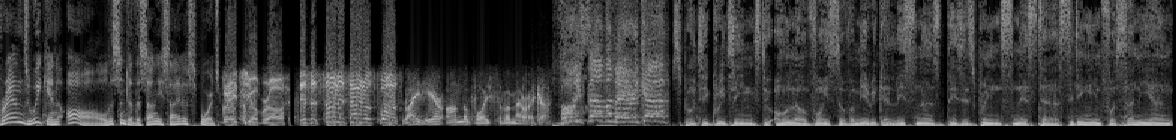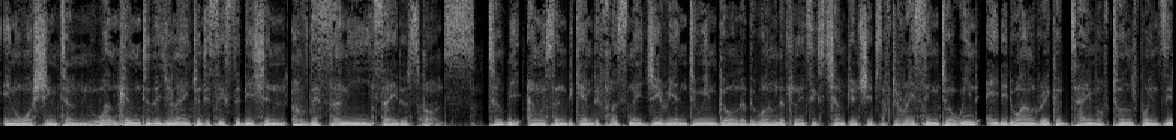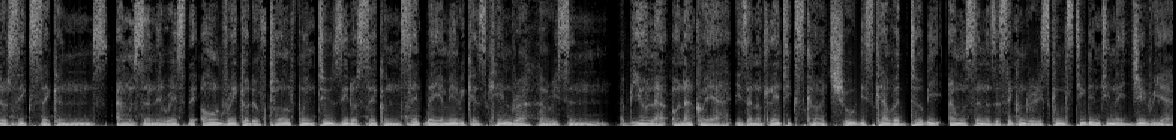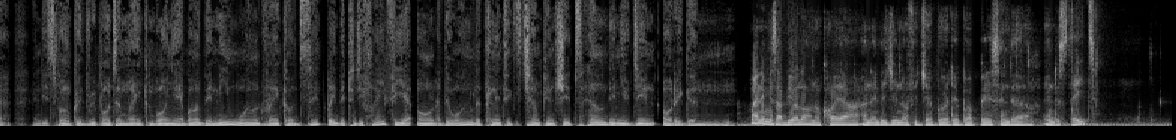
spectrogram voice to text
friends, we can all listen to the sunny side of sports. Great show, bro. This is Sunny Side of Sports. Right here on the Voice of America. Voice of America. Sporty greetings to all our Voice of America listeners. This is Prince Nesta sitting in for Sunny Young in Washington. Welcome to the July 26th edition of the Sunny Side of Sports. Tobi Amusan became the first Nigerian to win gold at the World Athletics Championships after racing to a wind-aided world record time of 12.06 seconds. Amusan erased the old record of 12.20 seconds set by America's Kendra Harrison. Abiola Onakoya is an athletics coach who discovered Tobi Amusan as a secondary school student in Nigeria, and he spoke with reporter Mike Mbonye about the new world record set by the 25-year-old at the World Athletics Championships held in Eugene, Oregon. My name is Abiola Onakoya, an indigene of Ijebu but based in the in the state.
